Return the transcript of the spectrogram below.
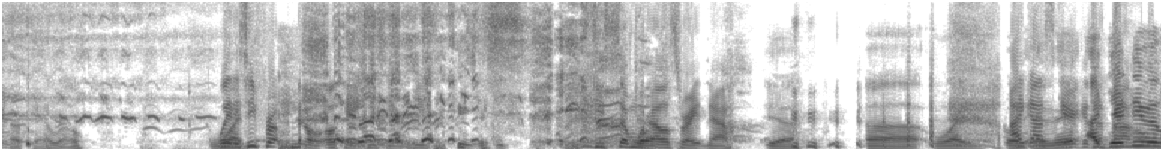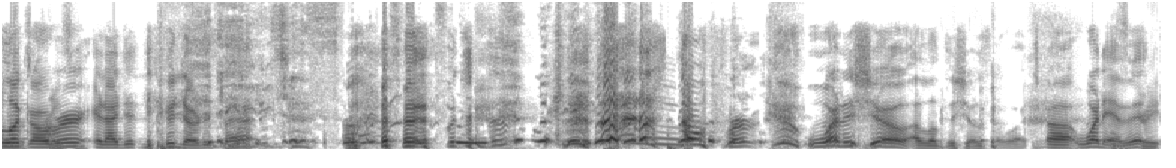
Okay, hello. Wait, is he from? No, okay, he's, he's, he's, he's somewhere else right now. Yeah. Uh, one, I got Emmett. scared 'cause I I didn't even look over, frozen. and I didn't even notice that. It's just so Look at you. so per- what a show! I love the show so much. Uh, what He's Emmett? great.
